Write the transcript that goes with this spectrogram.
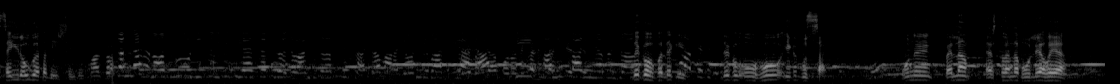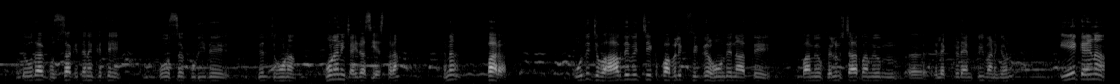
ਸੋ ਧੁਰਾ ਸਹੀ ਰਹੂਗਾ ਤਾਂ ਦੇਸ਼ ਸਹੀ ਰਹੂਗਾ कंगना रनौत को जिस तरीके से सीआईएसएफ जवान की तरफ से चाटा मारा गया उसके बाद ये आया कि खालिस्तानी है पंजाब ਦੇਖੋ ਪਤਾ ਕੀ ਦੇਖੋ ਉਹ ਇੱਕ ਗੁੱਸਾ ਹੈ। ਉਹਨੇ ਪਹਿਲਾਂ ਇਸ ਤਰ੍ਹਾਂ ਦਾ ਬੋਲਿਆ ਹੋਇਆ ਤੇ ਉਹਦਾ ਗੁੱਸਾ ਕਿਤੇ ਨਾ ਕਿਤੇ ਉਸ ਕੁੜੀ ਦੇ ਦਿਲ 'ਚ ਹੋਣਾ ਹੋਣਾ ਨਹੀਂ ਚਾਹੀਦਾ ਸੀ ਇਸ ਤਰ੍ਹਾਂ ਹੈਨਾ ਪਰ ਉਹਦੇ ਜਵਾਬ ਦੇ ਵਿੱਚ ਇੱਕ ਪਬਲਿਕ ਫਿਗਰ ਹੋਣ ਦੇ ਨਾਤੇ ਭਾਵੇਂ ਉਹ ਫਿਲਮ ਸਟਾਰ ਭਾਵੇਂ ਉਹ ਇਲੈਕਟਡ ਐਮਪੀ ਬਣ ਗਏ ਹੁਣ ਇਹ ਕਹਿਣਾ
